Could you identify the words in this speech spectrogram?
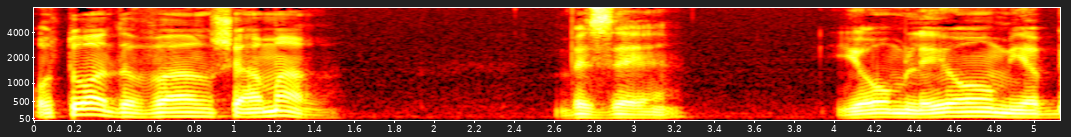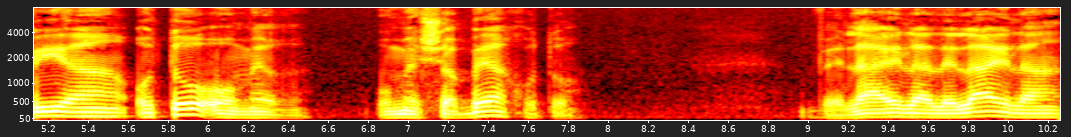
אותו הדבר שאמר. וזה, יום ליום יביע אותו עומר, ומשבח אותו. ולילה ללילה,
